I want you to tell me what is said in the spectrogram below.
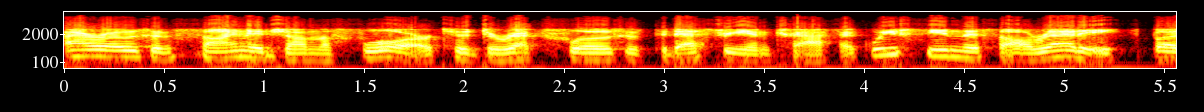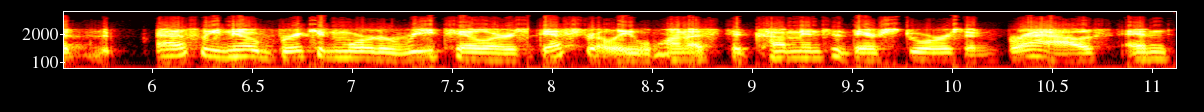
arrows and signage on the floor to direct flows of pedestrian traffic. We've seen this already, but as we know, brick and mortar retailers desperately want us to come into their stores and browse, and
